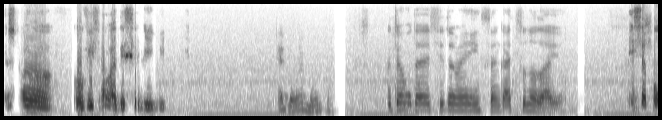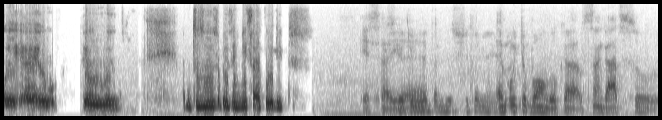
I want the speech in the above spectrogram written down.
Eu só ouvi falar desse anime. É bom, é bom, pô. Eu tenho vontade de assistir também Sangatsu no Lion. Esse é bom, é, o, eu, um dos meus, meus animes favoritos. Esse Sim, aí eu tenho é, vontade de assistir também. é muito bom, Luca. O Sangatsu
